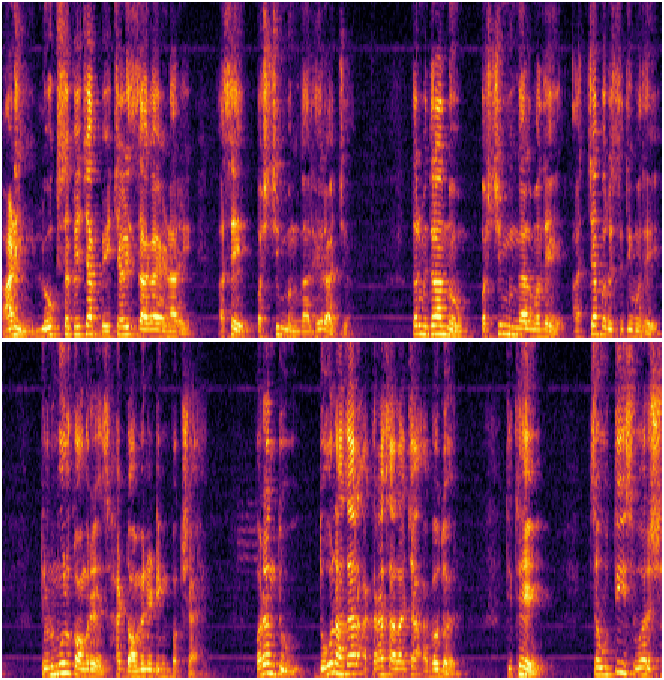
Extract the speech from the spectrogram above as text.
आणि लोकसभेच्या बेचाळीस जागा येणारे असे पश्चिम बंगाल हे राज्य. तर मित्रांनो पश्चिम बंगालमध्ये आजच्या परिस्थितीमध्ये तृणमूल काँग्रेस हा डॉमिनेटिंग पक्ष आहे. परंतु दोन हजार अकरा सालाच्या अगोदर तिथे चौतीस वर्ष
